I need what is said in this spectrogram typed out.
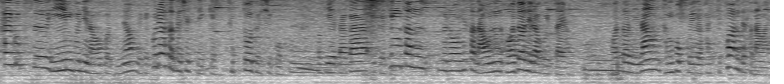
칼국수 2인분이 나오거든요. 이렇게 끓여서 드실 수 있게 죽도 드시고 거기에다가 이렇게 생선으로 해서 나오는 어전이라고 있어요. 어전이랑 전복구이가 같이 포함돼서 나와요.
